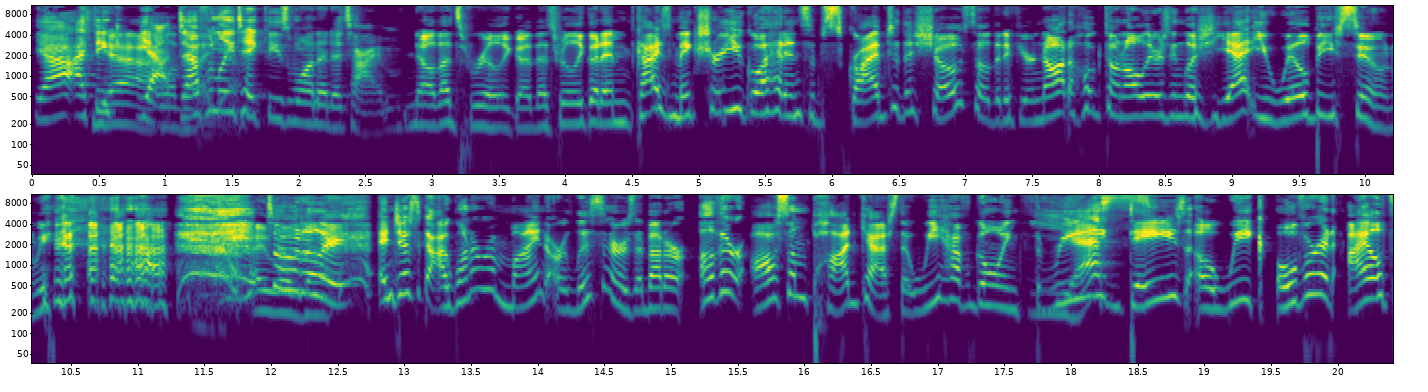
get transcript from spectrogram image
Yeah. I think, Yeah, yeah, definitely take these one at a time. No, that's really good. That's really good. And guys, make sure you go ahead and subscribe to the show so that if you're not hooked on All Ears English yet, you will be soon. We- I love that. Totally. And Jessica, I want to remind our listeners about our other awesome podcast that we have going three Yes. days a week over at IELTS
